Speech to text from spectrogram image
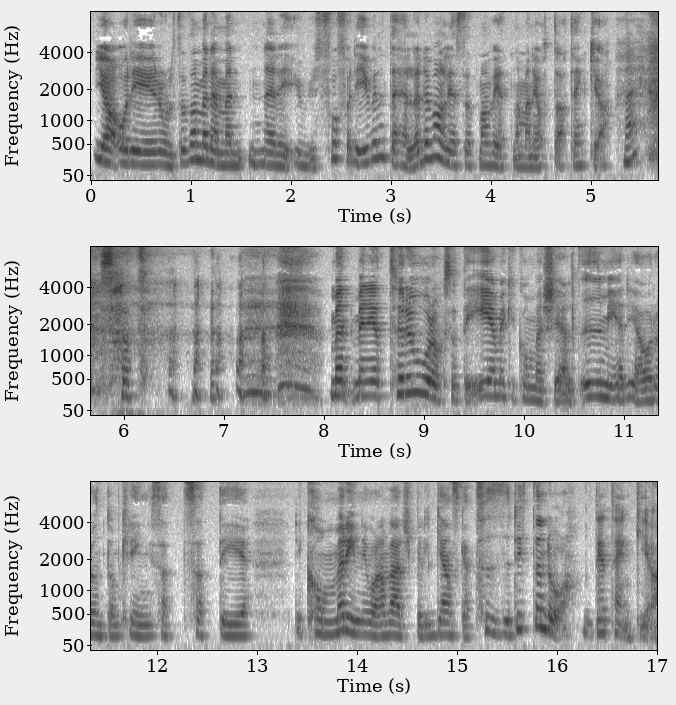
Ja, och det är ju roligt att ha med det men när det är UFO, för det är väl inte heller det vanligaste att man vet när man är åtta, tänker jag. Nej. Så att... men, men jag tror också att det är mycket kommersiellt i media och runt omkring så att, så att det, det kommer in i vår världsbild ganska tidigt ändå. Det tänker jag.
